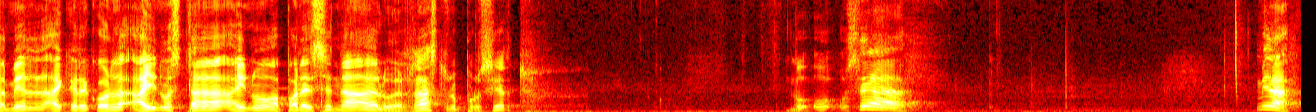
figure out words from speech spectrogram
También hay que recordar, ahí no está, ahí no aparece nada de lo del rastro, por cierto. O, sea, mira,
